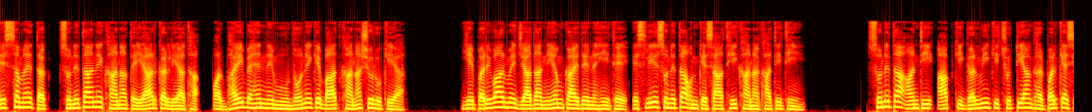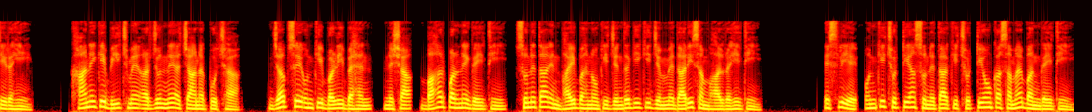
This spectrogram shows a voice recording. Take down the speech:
इस समय तक सुनीता ने खाना तैयार कर लिया था और भाई बहन ने मुँह धोने के बाद खाना शुरू किया। ये परिवार में ज़्यादा नियम कायदे नहीं थे, इसलिए सुनीता उनके साथ ही खाना खाती थीं। सुनीता, आंटी, आपकी गर्मी की छुट्टियाँ घर पर कैसी रहीं? खाने के बीच में अर्जुन ने अचानक पूछा जब से उनकी बड़ी बहन, निशा, बाहर पढ़ने गई थी, सुनीता इन भाई बहनों की ज़िंदगी की ज़िम्मेदारी संभाल रही थी। इसलिए उनकी छुट्टियाँ सुनीता की छुट्टियों का समय बन गई थीं।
